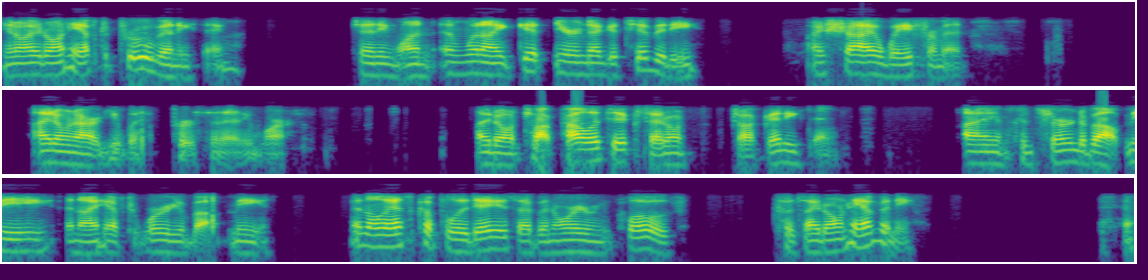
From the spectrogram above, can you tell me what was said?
you know, I don't have to prove anything to anyone. And when I get near negativity, I shy away from it. I don't argue with a person anymore. I don't talk politics. I don't talk anything. I am concerned about me and I have to worry about me. In the last couple of days, I've been ordering clothes because I don't have any.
